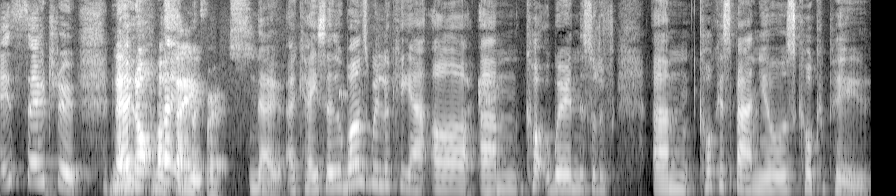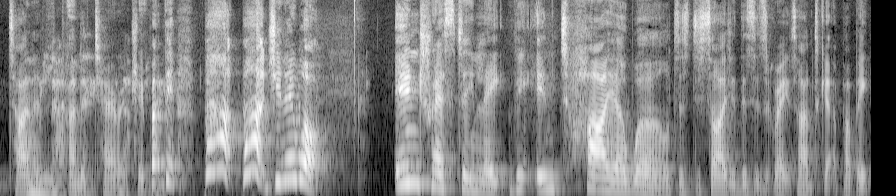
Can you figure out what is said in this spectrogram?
That is so true. they're No, not my but- favourites. No. Okay. So the ones we're looking at are um, co- we're in the sort of um, cocker spaniels, cockapoo kind Oh, of kind of lovely, territory. But the, but but do you know what? Interestingly, the entire world has decided this is a great time to get a puppy.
